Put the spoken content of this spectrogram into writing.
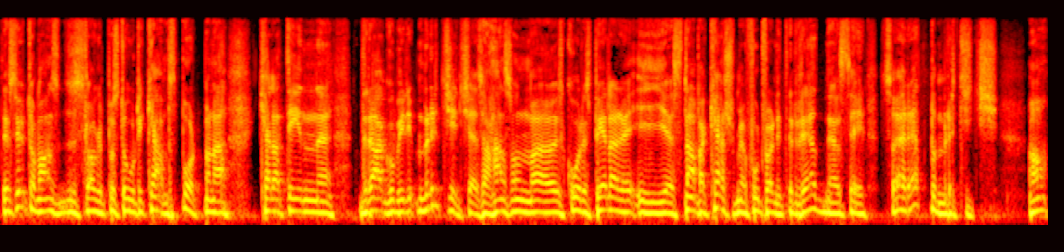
Dessutom har han slagit på stort i kampsport. Man har kallat in eh, Dragomir Mrcic, alltså han som eh, skådespelare i eh, Snabba Cash som jag fortfarande är lite rädd när jag säger, så är jag rätt på Mrcic? Ja,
